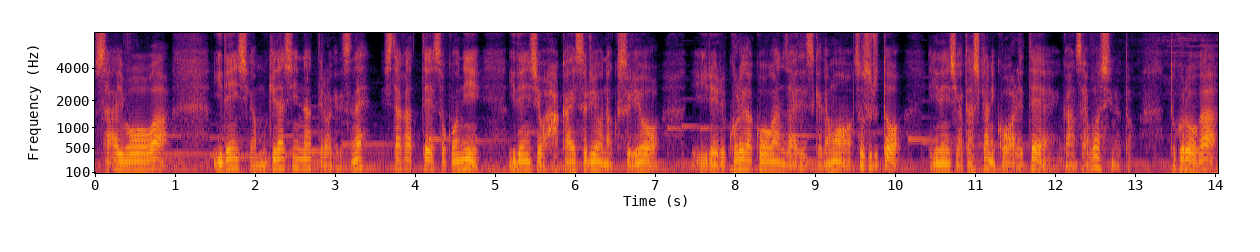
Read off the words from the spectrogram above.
細胞は遺伝子がむき出しになってるわけですねしたがってそこに遺伝子を破壊するような薬を入れるこれが抗がん剤ですけどもそうすると遺伝子が確かに壊れてがん細胞は死ぬとところが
